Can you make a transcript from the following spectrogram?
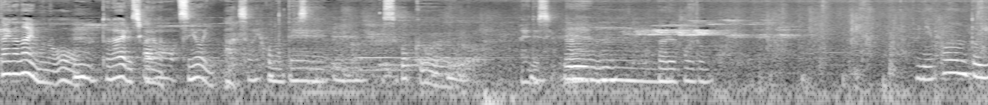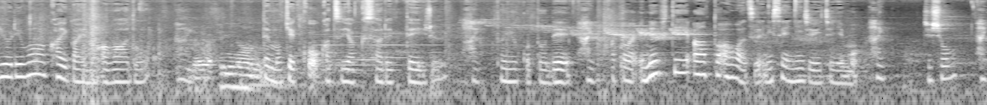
体がないものをうん。捉える力が強いあそういうことですね、すごくあれですよね、うんうんなるほど。日本というよりは海外のアワードはい。でも結構活躍されている。はいということではい。あとは NFT アートアワーズ2021にもはい。受賞はい。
